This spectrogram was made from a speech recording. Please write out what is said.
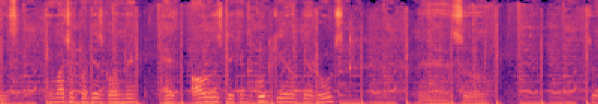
This Himachal Pradesh government has always taken good care of their roads. Uh, so, so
